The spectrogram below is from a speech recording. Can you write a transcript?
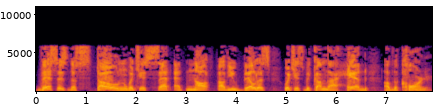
This is the stone which is set at naught of you builders, which has become the head of the corner.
